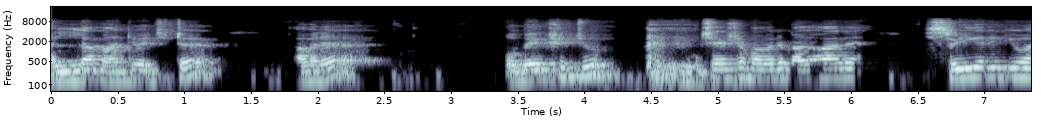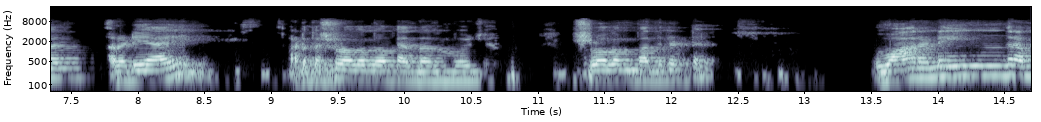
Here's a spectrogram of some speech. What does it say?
എല്ലാം മാറ്റിവെച്ചിട്ട് അവർ ഉപേക്ഷിച്ചു. ശേഷം അവർ ഭഗവാനെ സ്വീകരിക്കുവാൻ റെഡിയായി. അടുത്ത ശ്ലോകം നോക്കാൻ എന്താ സംഭവിച്ചത്? ശ്ലോകം പതിനെട്ട്. വാരണേന്ദ്രം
